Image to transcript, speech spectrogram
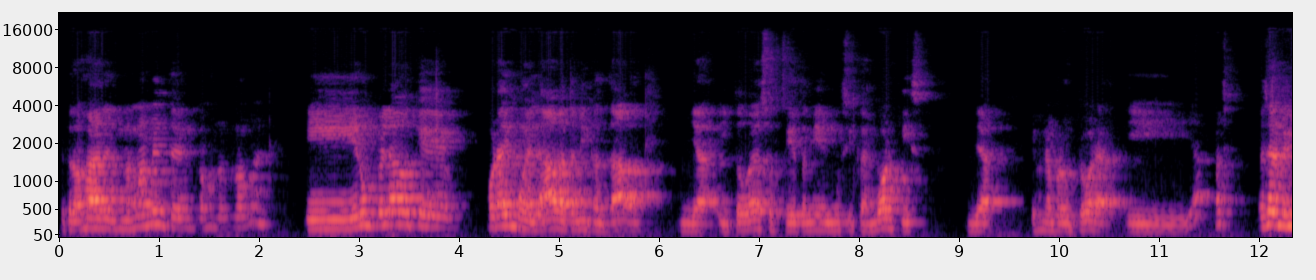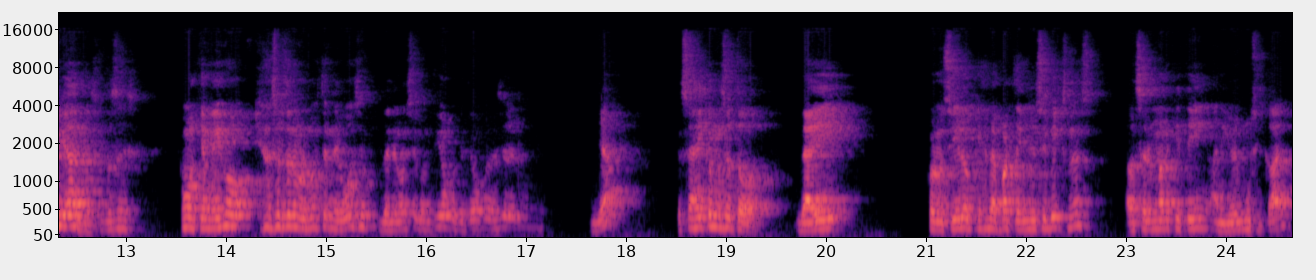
de trabajar normalmente, en trabajo normal. Y era un pelado que por ahí modelaba, también cantaba, ya, y todo eso. Estudié también música en Borkis, ya, es una productora, y ya, esa era mi vida antes. Entonces, como que me dijo, quiero hacerte una propuesta de negocio, de negocio contigo porque tengo decir, ya. Entonces ahí comenzó todo. De ahí conocí lo que es la parte de music business, hacer marketing a nivel musical,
